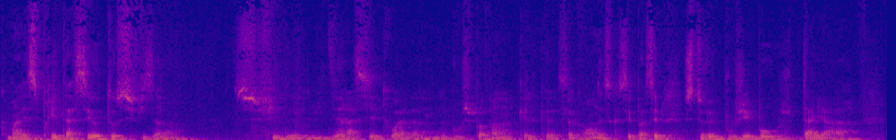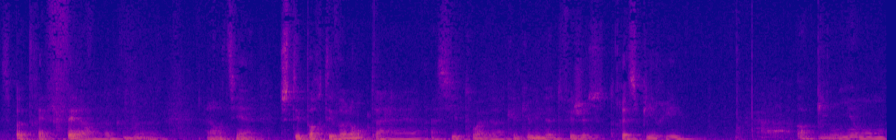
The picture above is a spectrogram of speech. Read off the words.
comment l'esprit est assez autosuffisant? Il suffit de lui dire assieds-toi là, ne bouge pas pendant quelques secondes. Est-ce que c'est possible? Si tu veux bouger, bouge d'ailleurs. C'est pas très ferme comme. Euh, alors tiens, tu t'es porté volontaire, assieds-toi là quelques minutes, fais juste respirer. Opinion,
